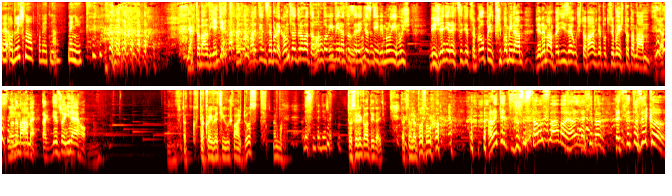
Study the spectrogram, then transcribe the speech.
To je odlišná odpověď, ne? Není. Jak to má vědět? Martin se bude koncentrovat a odpoví mi, na co se nejčastěji vymluví muž, když ženě nechce něco koupit. Připomínám, že nemám peníze, už to máš, nepotřebuješ, to to mám. Jasný. To to máme, tak něco jiného. Tak, takových věcí už máš dost? Nebo To jsem teď řekl. to jsi řekla ty teď. Tak jsem neposlouchal. Ale teď, co se stalo s váma? Ale. Teď jste to řekl.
